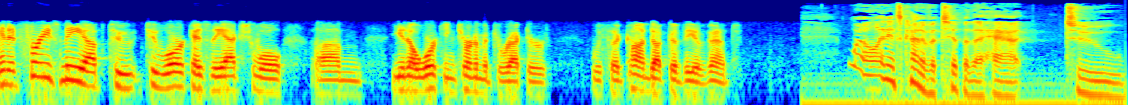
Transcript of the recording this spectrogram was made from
and it frees me up to to work as the actual, um, you know, working tournament director with the conduct of the event. Well, and it's kind of a tip of the hat to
